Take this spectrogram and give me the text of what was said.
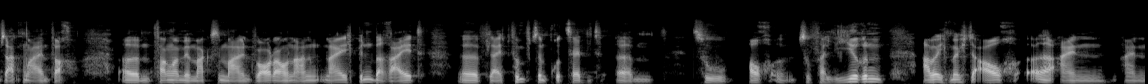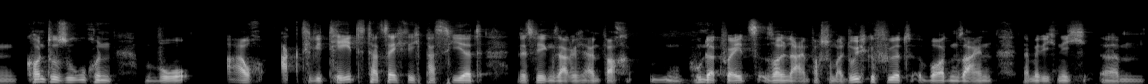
sag mal einfach, ähm, fangen wir mit maximalen Drawdown an. Naja, ich bin bereit, äh, vielleicht 15 Prozent ähm, zu auch äh, zu verlieren, aber ich möchte auch äh, ein, ein Konto suchen, wo auch Aktivität tatsächlich passiert. Deswegen sage ich einfach, 100 Trades sollen da einfach schon mal durchgeführt worden sein, damit ich nicht ähm,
